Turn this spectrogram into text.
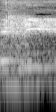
Indeed.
